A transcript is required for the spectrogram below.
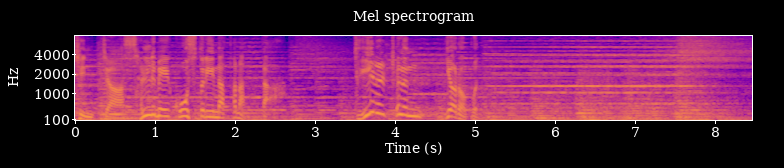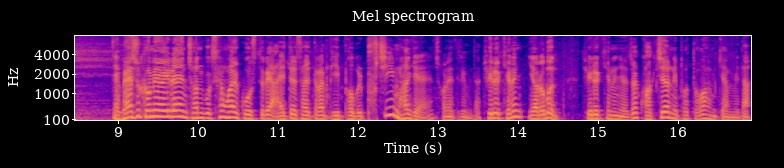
진짜 살림의 고수들이 나타났다. 뒤를 캐는 여러분. 네, 매주 금요일엔 전국 생활 고수들의 알뜰살뜰한 비법을 푸짐하게 전해드립니다. 뒤를 캐는 여러분, 뒤를 캐는 여자 곽지연 리포터와 함께합니다.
